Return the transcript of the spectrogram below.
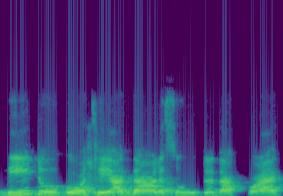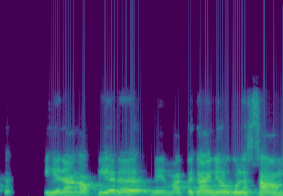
D2 කෝෂයේ අදාළ සූත්‍ර දක්වා ඇත. එහෙනම් අපි අර මේ මතකයිනේ ඔයගොල්ලෝ සම්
